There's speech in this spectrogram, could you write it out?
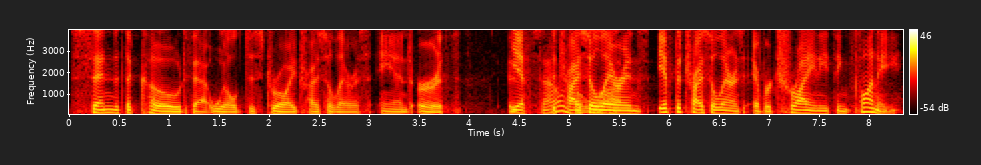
send the code that will destroy Trisolaris and Earth It if the sounds a lot. Trisolarans if the Trisolarans ever try anything funny.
